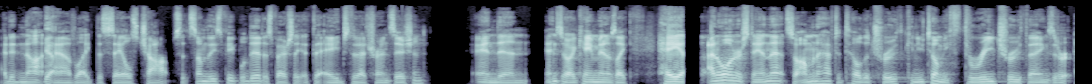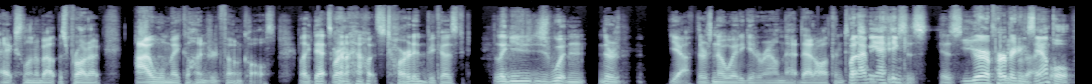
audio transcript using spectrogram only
I did not yeah. have like the sales chops that some of these people did, especially at the age that I transitioned. And then, and so I came in, I was like, hey, I don't understand that. So I'm going to have to tell the truth. Can you tell me three true things that are excellent about this product? I will make a hundred phone calls. Like that's right. kind of how it started because like you just wouldn't. There's yeah, there's no way to get around that. That authenticity. But I mean, I think is, is you're a perfect example.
